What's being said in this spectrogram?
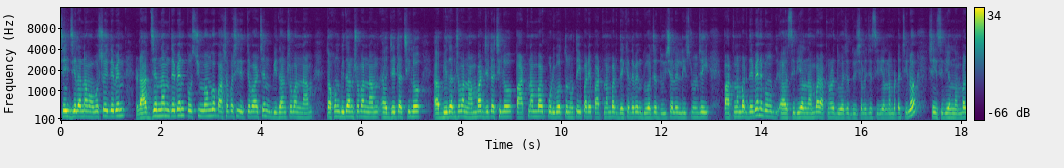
সেই জেলার নাম অবশ্যই দেবেন। রাজ্যের নাম দেবেন পশ্চিমবঙ্গ, পাশাপাশি দেখতে পাচ্ছেন বিধানসভার নাম, তখন বিধানসভার নাম যেটা ছিল বিধানসভার নাম্বার যেটা ছিল পার্ট নাম্বার পরিবর্তন হতেই পারে পার্ট নাম্বার দেখে দেবেন দু হাজার দুই সালের লিস্ট অনুযায়ী পার্ট নাম্বার দেবেন এবং সিরিয়াল নাম্বার আপনারা দু হাজার দুই সালে যে সিরিয়াল নাম্বারটা ছিল, সেই সিরিয়াল নাম্বার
